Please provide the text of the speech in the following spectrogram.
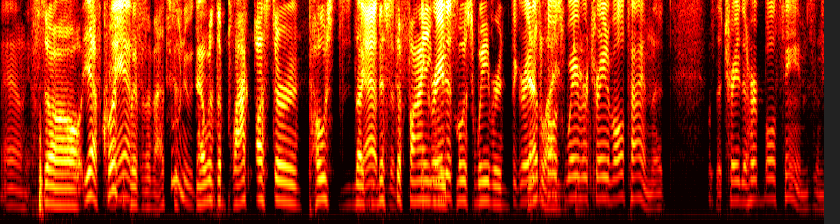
Yeah, yeah. So yeah, of course he played for the Mets. who knew that? that? was the blockbuster post, like Yes, mystifying post waiver. The greatest post waiver trade of all time. The the trade that hurt both teams. And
